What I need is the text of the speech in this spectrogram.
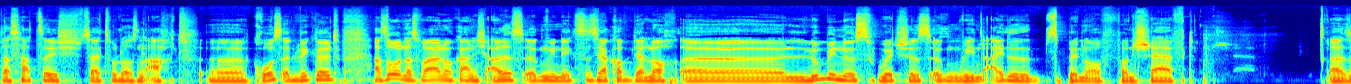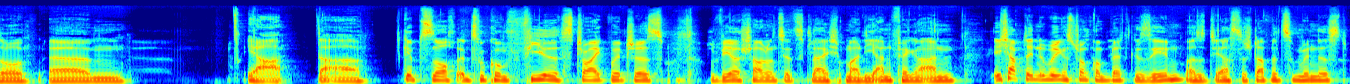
das hat sich seit 2008 äh, groß entwickelt. Achso, und das war ja noch gar nicht alles. Irgendwie nächstes Jahr kommt ja noch äh, Luminous Witches, irgendwie ein Idol-Spin-off von Shaft. Also ähm, ja, da gibt's noch in Zukunft viel Strike Witches und wir schauen uns jetzt gleich mal die Anfänge an. Ich habe den übrigens schon komplett gesehen, also die erste Staffel zumindest.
